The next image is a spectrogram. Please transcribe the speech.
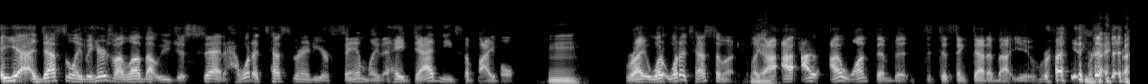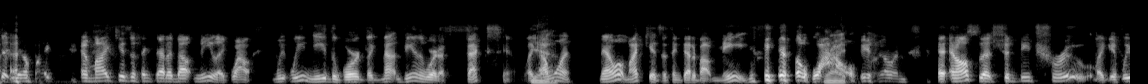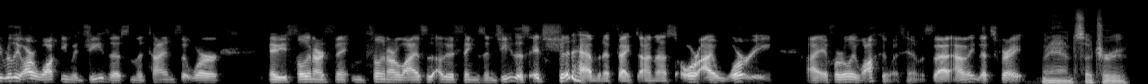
Yeah, definitely. But here's what I love about what you just said. What a testimony to your family that hey, Dad needs the Bible. Mm. Right. What what a testimony. Like yeah. I, I I want them to to think that about you. Right. right, right. you know, my, and my kids to think that about me. Like, wow, we, we need the word. Like, not being the word affects him. Like, yeah. I want now I want my kids to think that about me. you know, wow. Right. You know, and and also that should be true. Like if we really are walking with Jesus in the times that we're maybe filling our th- filling our lives with other things in Jesus, it should have an effect on us. Or I worry uh, if we're really walking with Him. So that, I think that's great. Man, so true.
